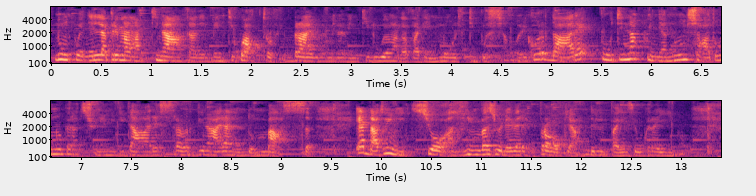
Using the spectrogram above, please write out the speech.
Dunque, nella prima mattinata del 24 febbraio 2022, una data che molti possiamo ricordare, Putin ha quindi annunciato un'operazione militare straordinaria nel Donbass e ha dato inizio ad un'invasione vera e propria del paese ucraino.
